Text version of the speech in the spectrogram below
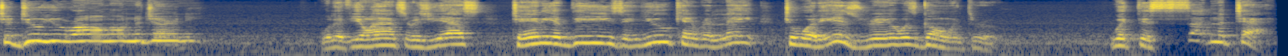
to do you wrong on the journey? Well, if your answer is yes to any of these, and you can relate to what Israel was going through with this sudden attack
